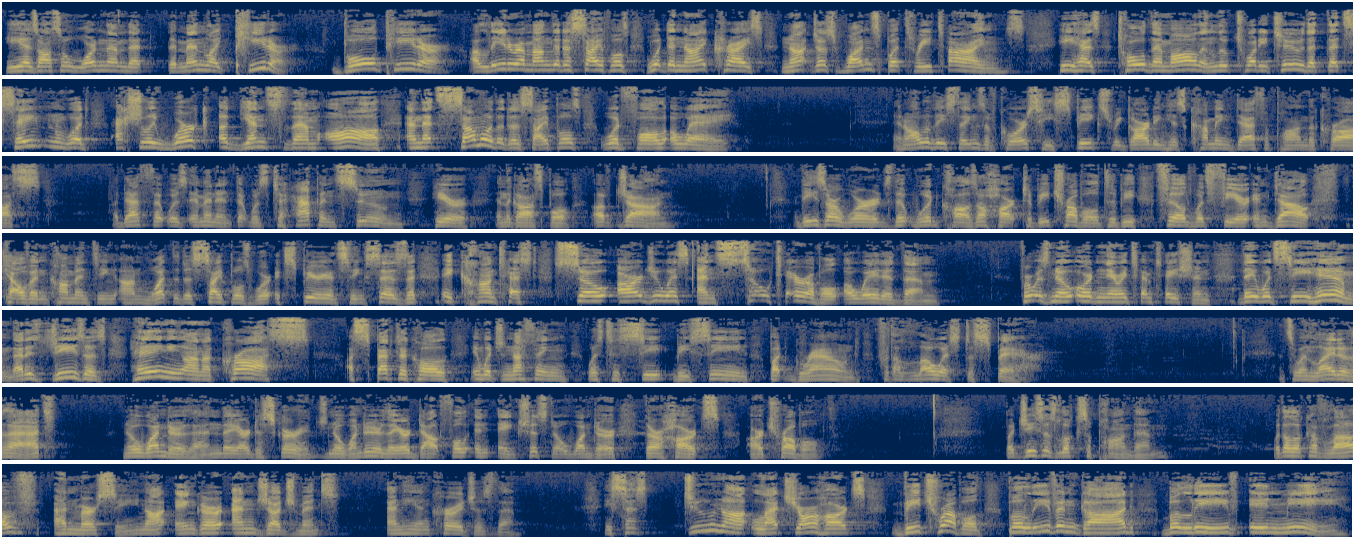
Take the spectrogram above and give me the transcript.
He has also warned them that, that men like Peter, bold Peter, a leader among the disciples, would deny Christ not just once, but three times he has told them all in Luke 22 that, that Satan would actually work against them all and that some of the disciples would fall away. And all of these things, of course, he speaks regarding his coming death upon the cross, a death that was imminent, that was to happen soon here in the Gospel of John. These are words that would cause a heart to be troubled, to be filled with fear and doubt. Calvin, commenting on what the disciples were experiencing, says that a contest so arduous and so terrible awaited them. For it was no ordinary temptation. They would see him, that is Jesus, hanging on a cross, a spectacle in which nothing was to see, be seen but ground for the lowest despair. And so, in light of that, no wonder then they are discouraged. No wonder they are doubtful and anxious. No wonder their hearts are troubled. But Jesus looks upon them with a look of love and mercy, not anger and judgment, and he encourages them. He says, Do not let your hearts be troubled. Believe in God, believe in me.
